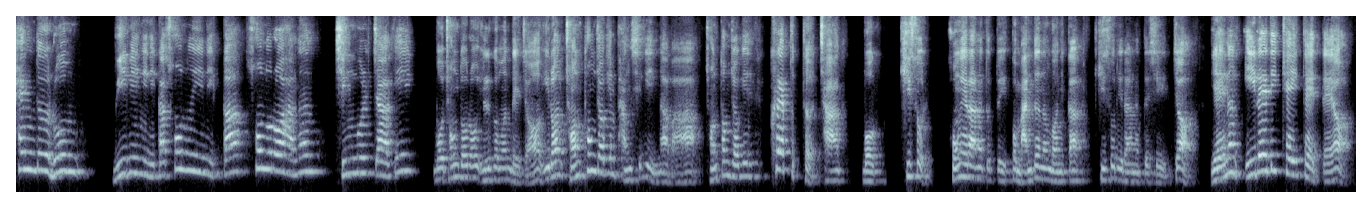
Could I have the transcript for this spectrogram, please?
핸드룸 위빙이니까 손이니까 손으로 하는 직물짝이 뭐 정도로 읽으면 되죠. 이런 전통적인 방식이 있나 봐. 전통적인 크래프트, 자, 뭐 기술, 공예라는 뜻도 있고 만드는 거니까 기술이라는 뜻이 있죠. 얘는 eradicate 했대요.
